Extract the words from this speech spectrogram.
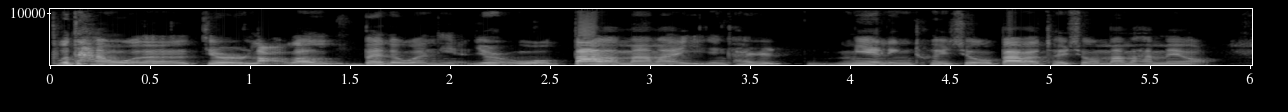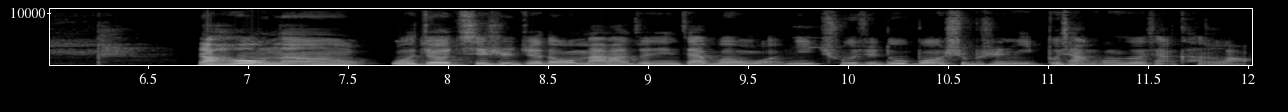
不谈我的就是姥姥辈的问题，就是我爸爸妈妈已经开始面临退休，我爸爸退休，我妈妈还没有。然后呢，我就其实觉得我妈妈最近在问我，你出去读博是不是你不想工作想啃老？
